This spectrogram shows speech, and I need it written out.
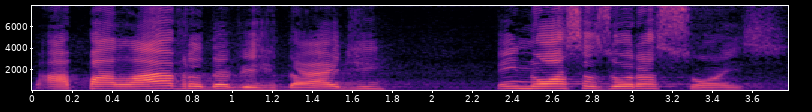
a palavra da verdade, em nossas orações.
